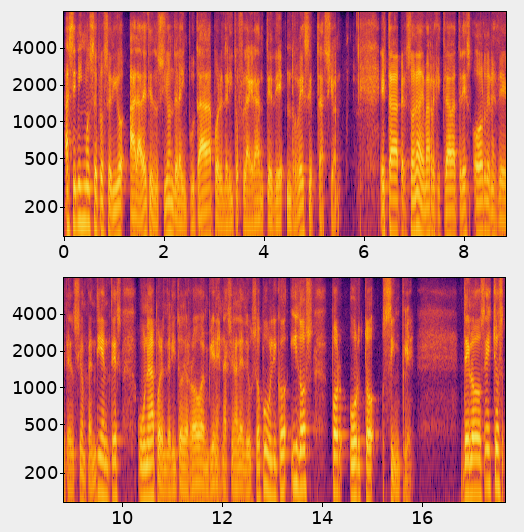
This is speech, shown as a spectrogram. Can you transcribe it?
Asimismo, se procedió a la detención de la imputada por el delito flagrante de receptación. Esta persona además registraba tres órdenes de detención pendientes, una por el delito de robo en bienes nacionales de uso público y dos por hurto simple. De los hechos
